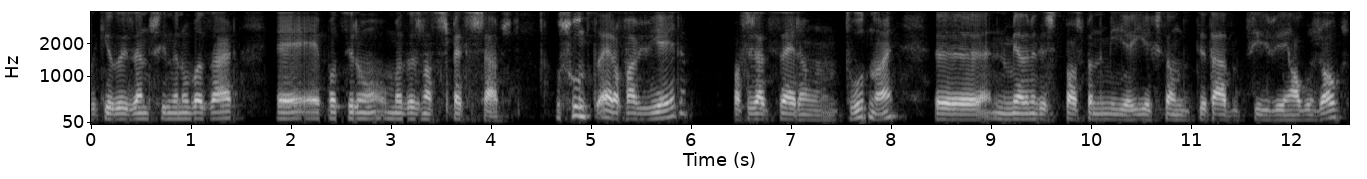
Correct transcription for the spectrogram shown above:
daqui a dois anos, se ainda não bazar, é, é- pode ser um- uma das nossas peças-chave. O segundo era o Fábio Vieira, vocês já disseram tudo, não é? Eh, nomeadamente este pós-pandemia e a questão de ter dado decisivo em alguns jogos.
